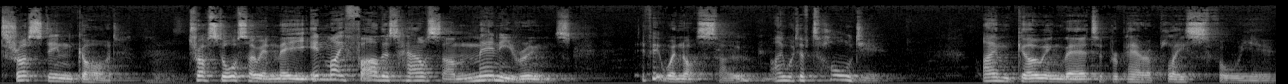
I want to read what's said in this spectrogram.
Trust in God. Trust also in me. In my Father's house are many rooms. If it were not so, I would have told you. I'm going there to prepare a place for you.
